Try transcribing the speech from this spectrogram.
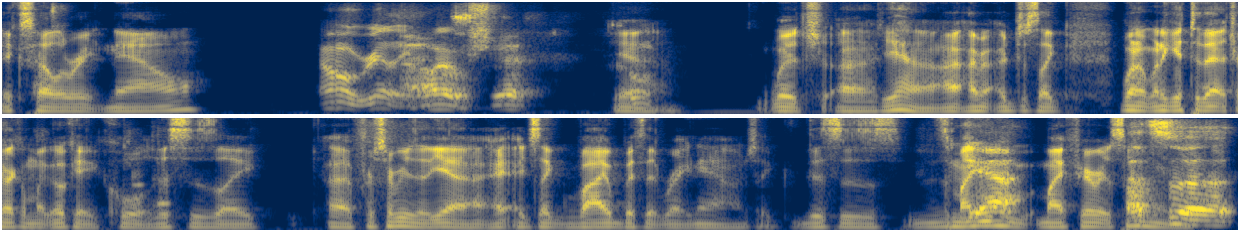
accelerate now oh really? Oh Wow. shit. yeah which uh yeah i i just like when, I- when i get to that track i'm like okay cool this is like uh, for some reason yeah I, I just like vibe with it right now it's like this is this is my Yeah. my favorite song That's the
